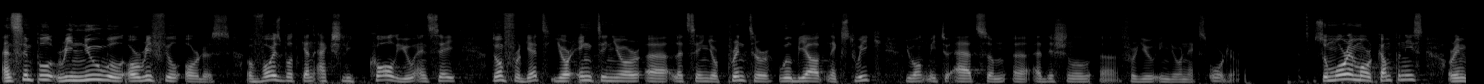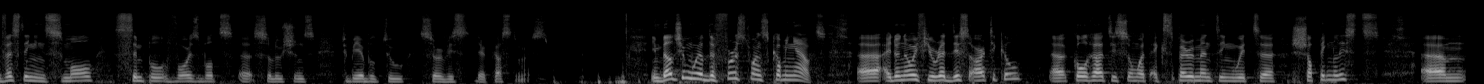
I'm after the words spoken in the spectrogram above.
And simple renewal or refill orders. A voice bot can actually call you and say, don't forget, your ink in your, uh, let's say, in your printer will be out next week. You want me to add some uh, additional uh, for you in your next order. So more and more companies are investing in small, simple voice bot uh, solutions to be able to service their customers. In Belgium, we have the first ones coming out. Uh, I don't know if you read this article. Uh, Colruyt is somewhat experimenting with uh, shopping lists. Um,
